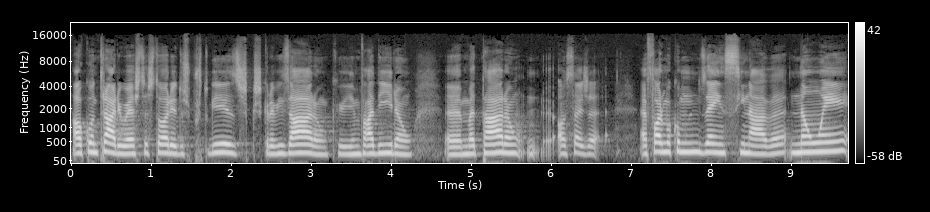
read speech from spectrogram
ao contrário, esta história dos portugueses que escravizaram, que invadiram, eh, mataram, ou seja, a forma como nos é ensinada não é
